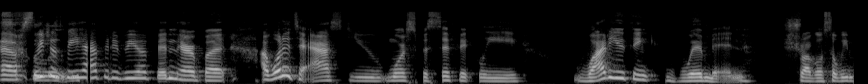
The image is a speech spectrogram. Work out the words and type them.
Absolutely. We just be happy to be up in there. But I wanted to ask you more specifically why do you think women struggle? So we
